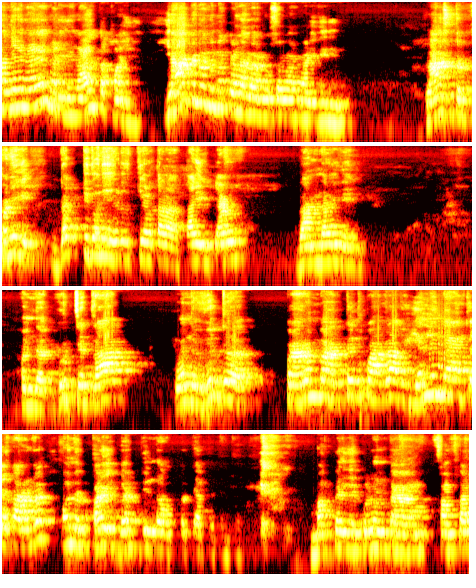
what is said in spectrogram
ಅನ್ಯಾಯ ನಾನೇನ್ ಮಾಡಿದ್ದೀನಿ ನಾನು ತಪ್ಪು ಮಾಡಿದ್ದೆ ಯಾಕೆ ನನ್ನ ಮಕ್ಕಳನ್ನ ನಾನು ಸಂಹಾರ ಮಾಡಿದ್ದೀನಿ? ಲಾಸ್ಟ್ ಕೊನೆಗೆ ಗಟ್ಟಿ ಧ್ವನಿ ಹಿಡಿದು ಕೇಳ್ತಾಳ ತಾಯಿ ಯಾರು? ಗಾಂಧಾರಿ ದೇವಿ ಒಂದು ಕುರುಕ್ಷೇತ್ರ, ಒಂದು ಯುದ್ಧ ಪ್ರಾರಂಭ ಆಗ್ತೈತಪ್ಪ ಅಂದ್ರೆ ಅದು ಎಲ್ಲಿಂದ ಅಂತ ಹೇಳ್ತಾರ ಅಂದ್ರೆ ಒಂದು ತಾಯಿ ಗರ್ಭದಿಂದ ಉತ್ಪತ್ತಿ ಆಗ್ತೈತೆ ಅಂತ ಮಕ್ಕಳಿಗೆ ಕೊಡುವಂತ ಸಂಸ್ಕಾರ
